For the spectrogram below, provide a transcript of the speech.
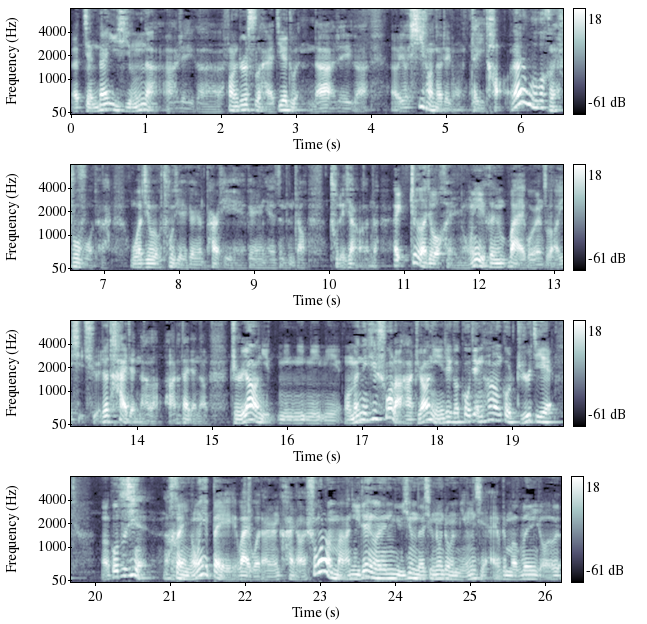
呃简单易行的啊，这个放之四海皆准的这个呃有西方的这种这一套，那我我很舒服，对吧？我就出去跟人 party，跟人家怎么怎么着处对象怎么着？哎，这就很容易跟外国人走到一起去，这太简单了啊，这太简单了。只要你你你你你，我们那期说了哈，只要你这个够健康、够直接。呃，够自信，很容易被外国男人看上。说了嘛，你这个女性的性征这么明显，又这么温柔，又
